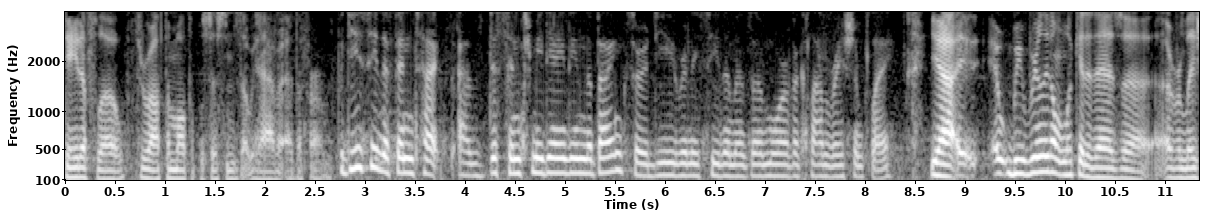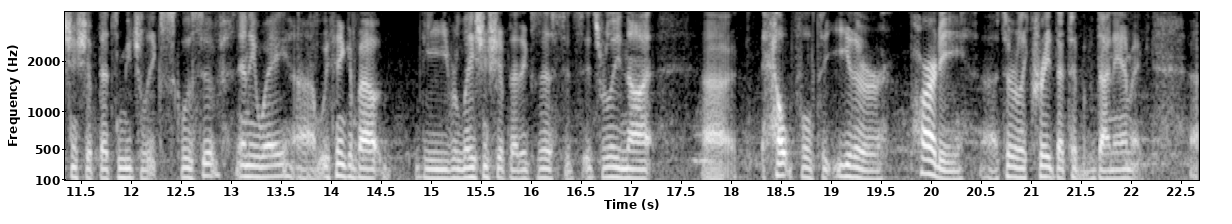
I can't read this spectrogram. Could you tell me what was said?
data flow throughout the multiple systems that we have at the firm. But do you see the fintechs as disintermediating the banks, or do you really see them as a more of a collaboration play? Yeah, it, it, we really don't look at it as a, a relationship that's mutually exclusive in any way. Uh, we think about the relationship that exists. It's it's really not uh, helpful to either party uh, to really create that type of dynamic. Uh,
